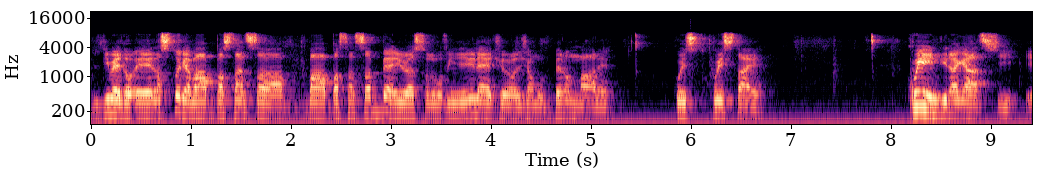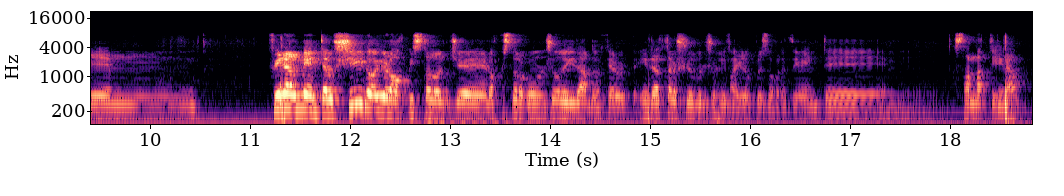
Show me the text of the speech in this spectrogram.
ripeto eh, la storia va abbastanza, va abbastanza bene, io adesso devo finire di leggere, diciamo bene o male, quest, questa è. Quindi ragazzi, ehm, Finalmente è uscito, io l'ho acquistato, l'ho acquistato con un giorno di ritardo perché in realtà è uscito due giorni fa, io l'ho preso praticamente mm, stamattina.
